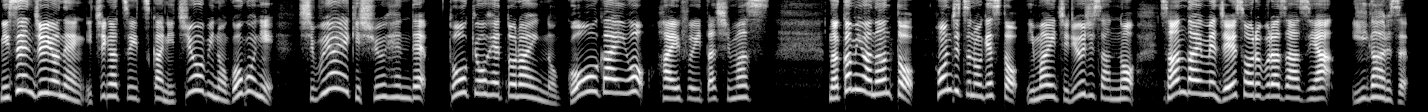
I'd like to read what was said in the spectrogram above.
2014年1月5日日曜日の午後に渋谷駅周辺で東京ヘッドラインの号外を配布いたします。中身はなんと本日のゲスト今市隆二さんの三代目 JSOULBROTHERS や e ガールズ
